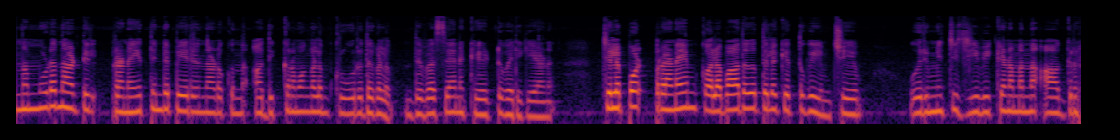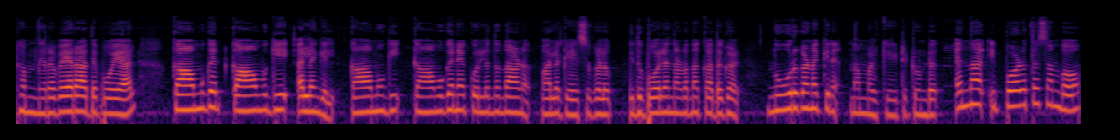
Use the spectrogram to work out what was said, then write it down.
നമ്മുടെ നാട്ടിൽ പ്രണയത്തിന്റെ പേരിൽ നടക്കുന്ന അതിക്രമങ്ങളും ക്രൂരതകളും ദിവസേന കേട്ടുവരികയാണ്. ചിലപ്പോൾ പ്രണയം കൊലപാതകത്തിലേക്ക് എത്തുകയും ചെയ്യും. ഒരുമിച്ച് ജീവിക്കണമെന്ന ആഗ്രഹം നിറവേറാതെ പോയാൽ കാമുകൻ കാമുകി അല്ലെങ്കിൽ കാമുകി കാമുകനെ കൊല്ലുന്നതാണ് പല കേസുകളും. ഇതുപോലെ നടന്ന കഥകൾ നൂറുകണക്കിന് നമ്മൾ കേട്ടിട്ടുണ്ട്. എന്നാൽ ഇപ്പോഴത്തെ സംഭവം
